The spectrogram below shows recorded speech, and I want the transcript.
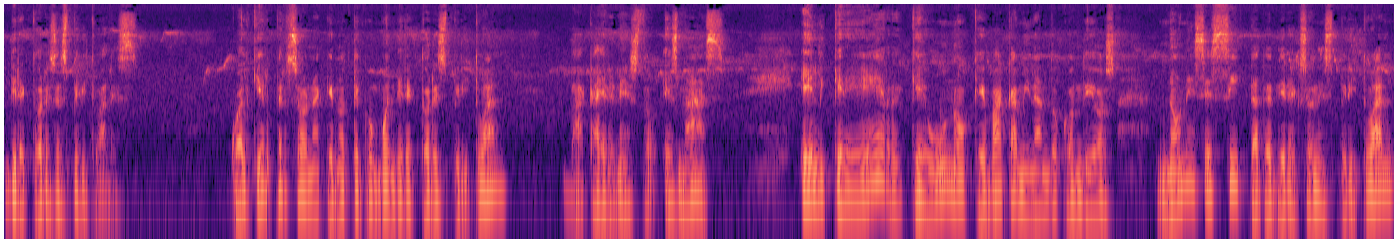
directores espirituales. Cualquier persona que no tenga un buen director espiritual va a caer en esto. Es más, el creer que uno que va caminando con Dios no necesita de dirección espiritual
